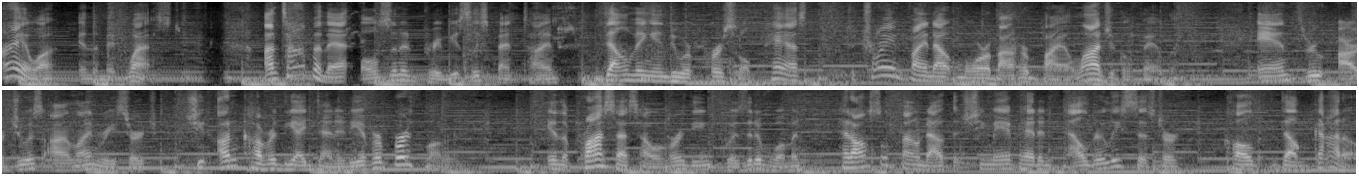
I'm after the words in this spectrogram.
Iowa in the Midwest. On top of that, Olson had previously spent time delving into her personal past to try and find out more about her biological family. And through arduous online research, she'd uncovered the identity of her birth mother. In the process, however, the inquisitive woman had also found out that she may have had an elderly sister called Delgado,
